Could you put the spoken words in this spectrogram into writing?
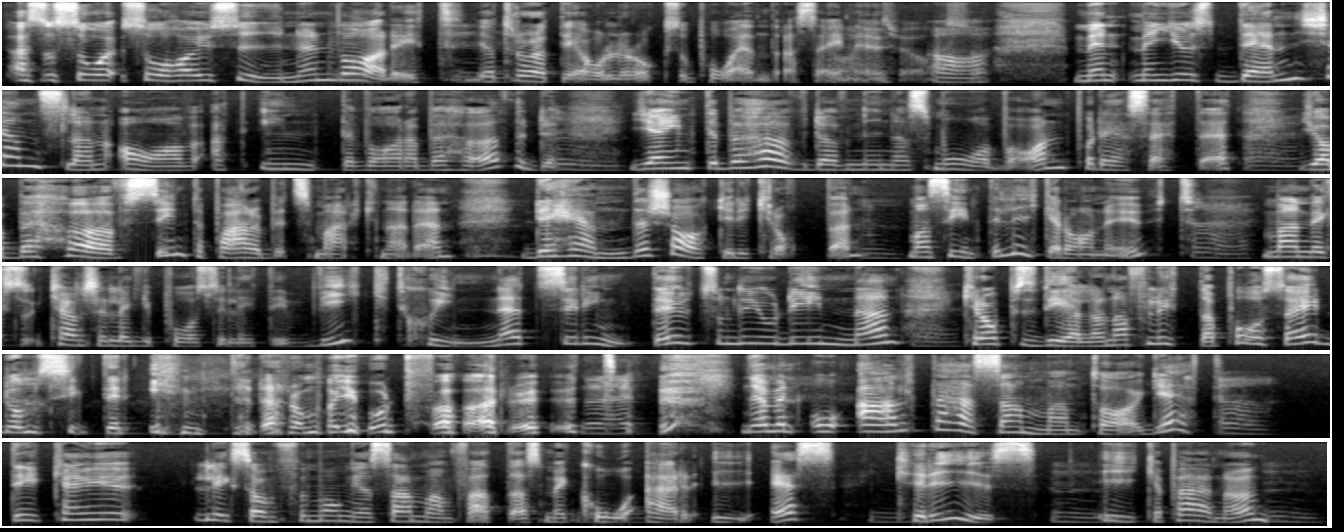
alltså så, så har ju synen varit. Mm. Jag tror att det håller också på att ändra sig Ja, nu. Ja. Men, men just den känslan av att inte vara behövd. Mm. Jag är inte behövd av mina småbarn på det sättet. Jag behövs inte på arbetsmarknaden. Det händer saker i kroppen. Man ser inte likadan ut. Nej. Man liksom, kanske lägger på sig lite i vikt. Skinnet ser inte ut som det gjorde innan. Nej. Kroppsdelarna flyttar på sig. De sitter inte där de har gjort förut. Nej. Nej, men, och allt det här sammantaget. Ja. Det kan ju liksom för många sammanfattas med KRIS, kris i Kapernaum. Mm.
